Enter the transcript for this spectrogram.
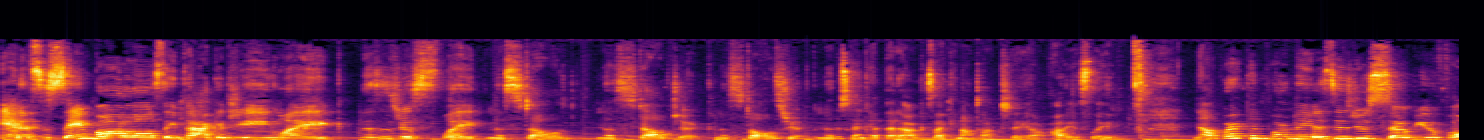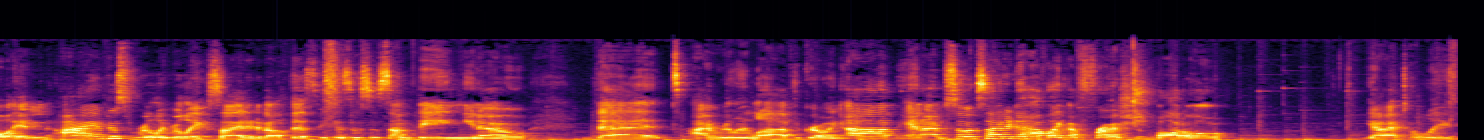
and it's the same bottle, same packaging. Like, this is just like nostalgic, nostalgic, nostalgia. I'm just gonna cut that out because I cannot talk today, obviously. Not working for me. This is just so beautiful and I am just really, really excited about this because this is something, you know, that I really loved growing up and I'm so excited to have like a fresh bottle. Yeah, it totally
